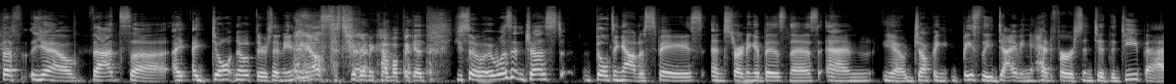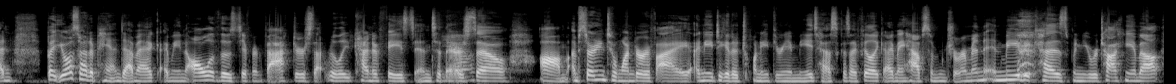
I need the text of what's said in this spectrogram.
the you know, that's uh I, I don't know if there's anything else that you're gonna come up against. So it wasn't just building out a space and starting a business and you know, jumping basically diving headfirst into the deep end, but you also had a pandemic. I mean, all of those different factors that really kind of phased into there. Yeah. So um, I'm starting to wonder if I I need to get a 23andMe test because I feel like I may have some German in me because when you were talking about about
